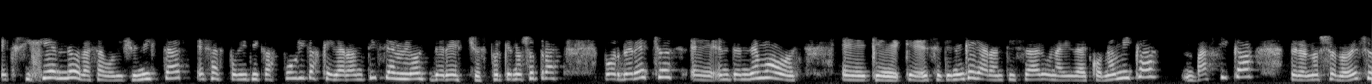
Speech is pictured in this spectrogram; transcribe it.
exigiendo las abolicionistas esas políticas públicas que garanticen los derechos, porque nosotras por derechos eh, entendemos eh, que, que se tienen que garantizar una ayuda económica, básica, pero no solo eso,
